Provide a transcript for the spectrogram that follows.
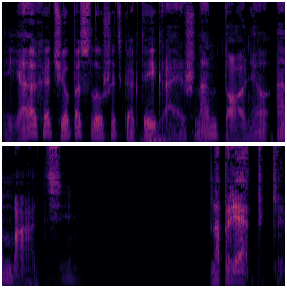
Я хочу послушать, как ты играешь на Антонио Амати. На предке,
